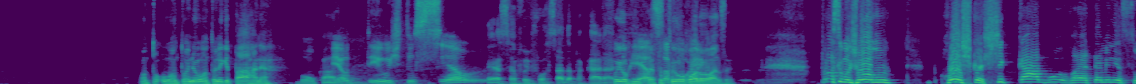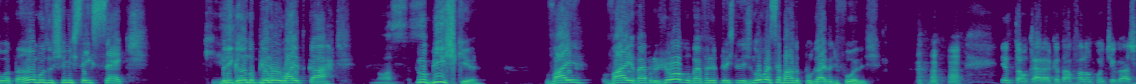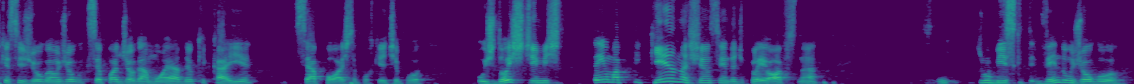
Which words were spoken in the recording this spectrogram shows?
O Antônio, o Antônio Guitarra, né? Bom cara. Meu Deus do céu. Essa foi forçada pra caralho. Foi horrível, essa, essa foi, foi horrorosa. Próximo jogo. Rosca, Chicago vai até Minnesota. Ambos os times 6-7. Brigando pelo wild card. Nossa. Trubisky vai vai vai pro jogo, vai fazer 3-3 de novo ou vai ser barrado pro Gaita de folhas? então, cara, é o que eu tava falando contigo, eu acho que esse jogo é um jogo que você pode jogar a moeda e o que cair você aposta, porque, tipo, os dois times têm uma pequena chance ainda de playoffs, né? Trubisky vendo um jogo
